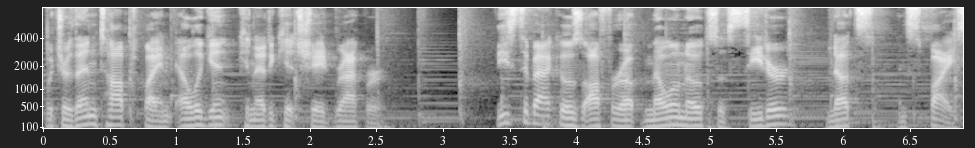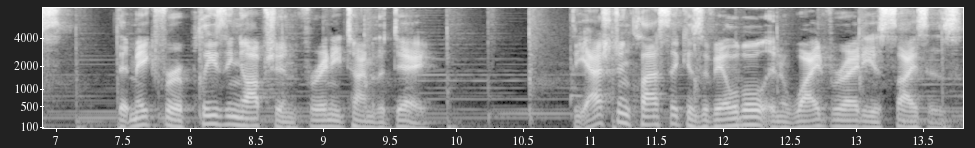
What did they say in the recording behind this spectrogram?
which are then topped by an elegant Connecticut shade wrapper. These tobaccos offer up mellow notes of cedar, nuts, and spice that make for a pleasing option for any time of the day. The Ashton Classic is available in a wide variety of sizes,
